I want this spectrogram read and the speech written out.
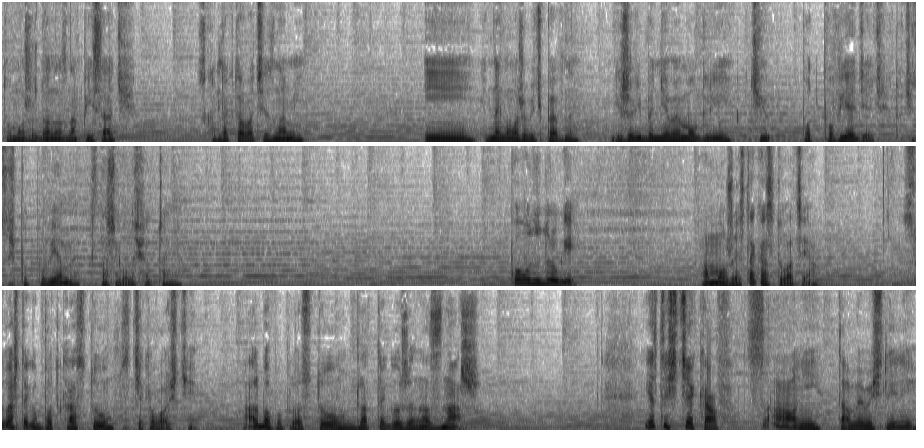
to możesz do nas napisać, skontaktować się z nami i jednego może być pewny. Jeżeli będziemy mogli Ci podpowiedzieć, to Ci coś podpowiemy z naszego doświadczenia. Powód drugi. A może jest taka sytuacja? Słuchasz tego podcastu z ciekawości, albo po prostu dlatego, że nas znasz. Jesteś ciekaw, co oni tam wymyślili,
